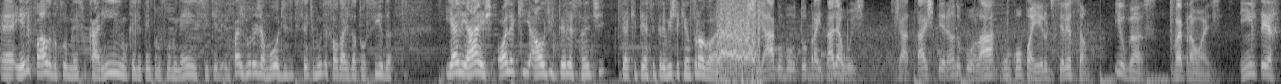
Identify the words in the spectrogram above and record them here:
É, e ele fala do Fluminense, o carinho que ele tem pelo Fluminense, que ele, ele faz juras de amor, diz que sente muita saudade da torcida. E aliás, olha que áudio interessante que tem essa entrevista que entrou agora. Thiago voltou para a Itália hoje. Já tá esperando por lá um companheiro de seleção. E o Ganso? Vai para onde? Inter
